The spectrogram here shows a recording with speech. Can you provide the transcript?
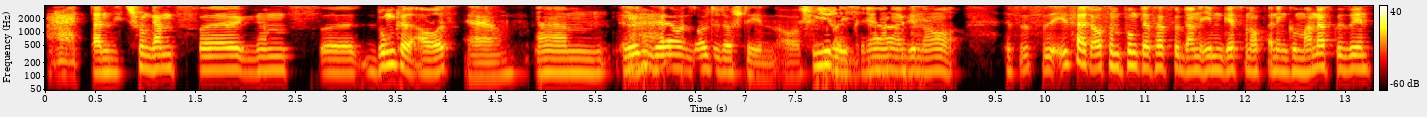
ah, dann sieht es schon ganz, äh, ganz äh, dunkel aus. Ja, ja. Ähm, Irgendwer ja, sollte da stehen. schwierig, ja, genau. Es ist, ist halt auch so ein Punkt, das hast du dann eben gestern auch bei den Commanders gesehen,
